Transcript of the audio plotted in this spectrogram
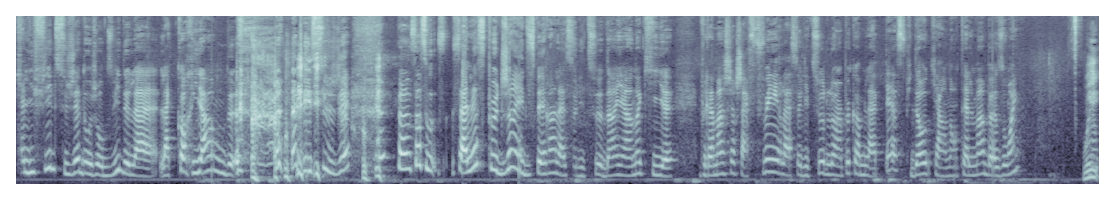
qualifier le sujet d'aujourd'hui de la, la coriandre des sujets, dans le sens où ça laisse peu de gens indifférents à la solitude. Hein. Il y en a qui euh, vraiment cherchent à fuir la solitude, un peu comme la peste, puis d'autres qui en ont tellement besoin. Oui,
